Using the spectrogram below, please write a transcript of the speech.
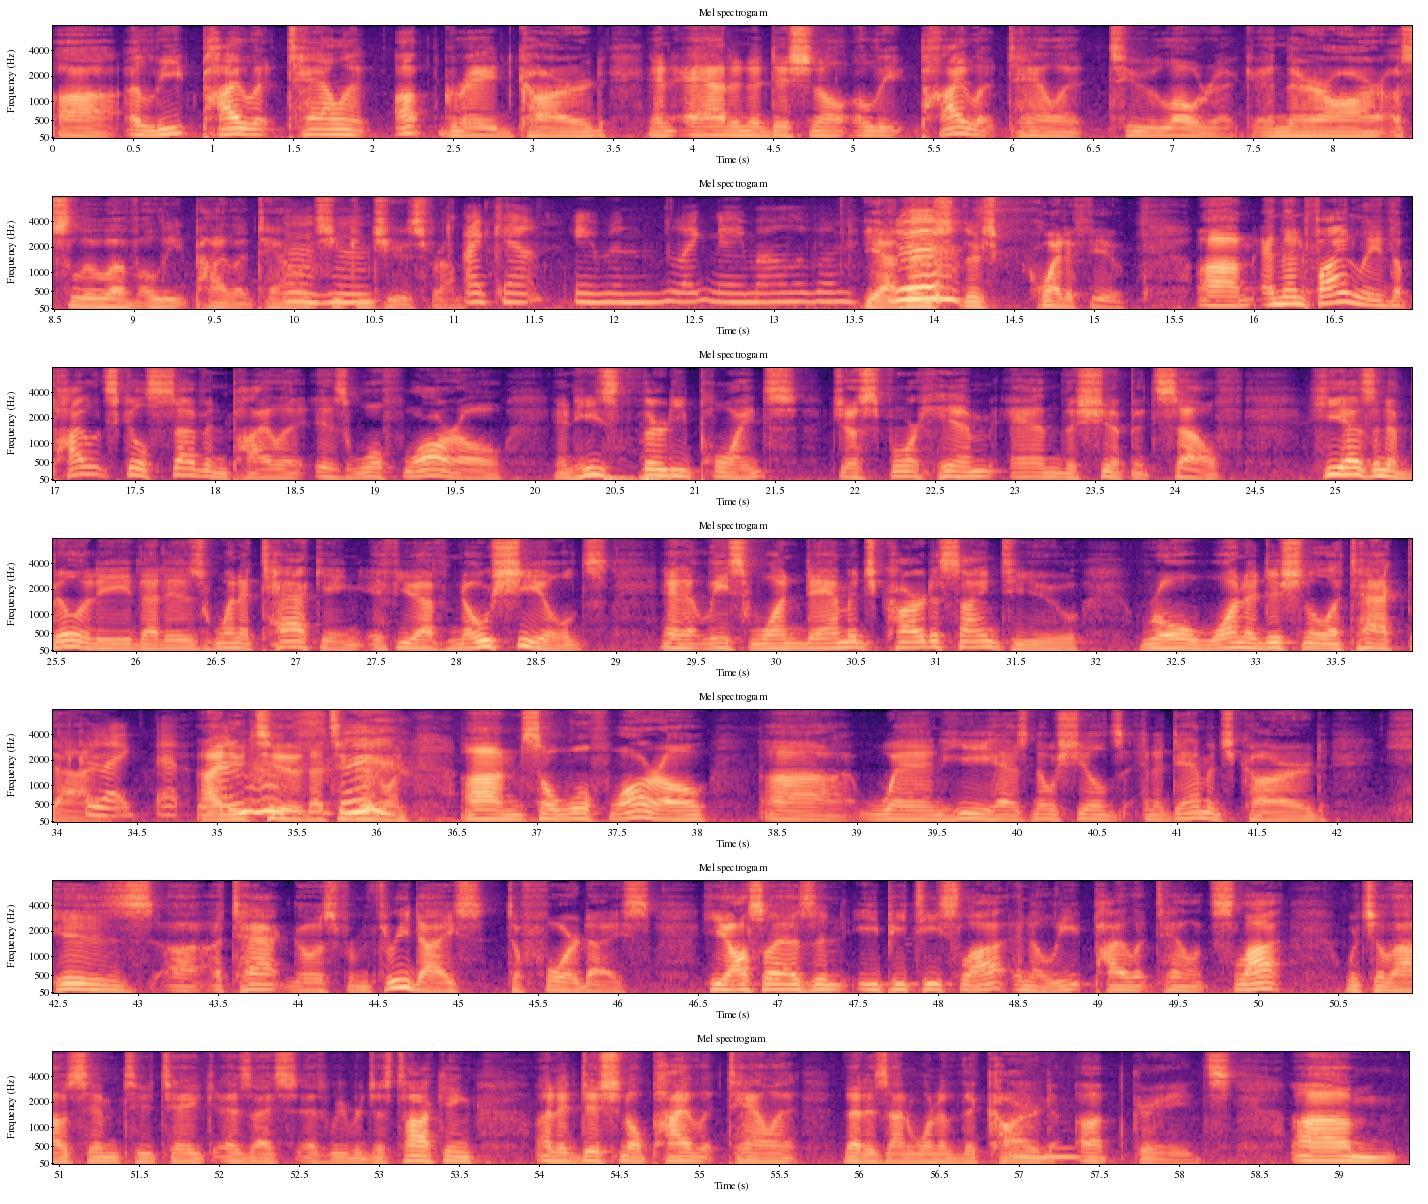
uh, elite pilot talent upgrade card and add an additional elite pilot talent to Lowhhrick. And there are a slew of elite pilot talents you can choose from. I can't even like name all of them. Yeah, there's there's quite a few. Um, and then finally, the pilot skill seven pilot is Wolf Wullffwarro, and he's 30 points just for him and the ship itself. He has an ability that is when attacking, if you have no shields and at least one damage card assigned to you, roll one additional attack die. I like that. One. I do too. That's a good one. Um, so Wullffwarro, uh, when he has no shields and a damage card, his uh, attack goes from three dice to four dice. He also has an EPT slot, an elite pilot talent slot, which allows him to take, as I, as we were just talking, an additional pilot talent that is on one of the card upgrades. Um,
